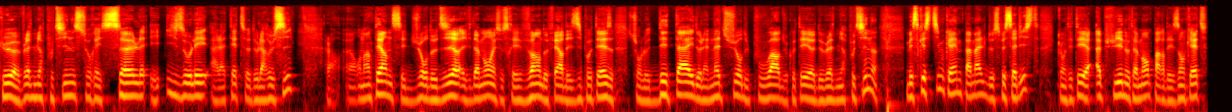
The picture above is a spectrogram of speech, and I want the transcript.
que Vladimir Poutine serait seul et isolé à la tête de la Russie. Alors, en interne, c'est dur de dire, évidemment, et ce serait vain de faire des hypothèses sur le détail de la nature du pouvoir du côté de Vladimir Poutine. Mais ce qu'estiment quand même pas mal de spécialistes, qui ont été appuyés notamment par des enquêtes,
